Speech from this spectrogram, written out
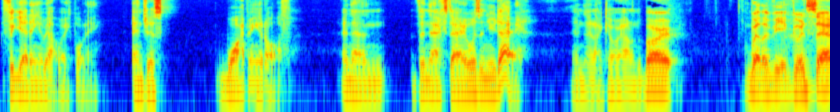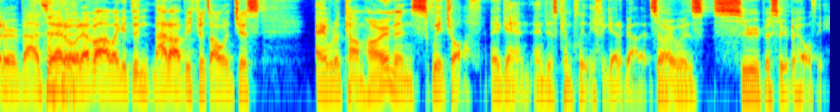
forgetting about wakeboarding and just wiping it off. And then the next day was a new day. And then I go out on the boat, whether it be a good set or a bad set or whatever, like it didn't matter because I would just able to come home and switch off again and just completely forget about it. So it was super, super healthy.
